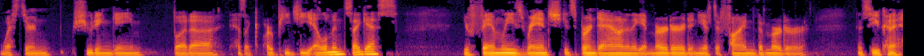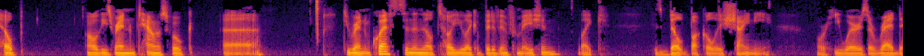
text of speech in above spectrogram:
Western shooting game, but uh, it has like RPG elements, I guess. Your family's ranch gets burned down and they get murdered, and you have to find the murderer. And so you kind of help all these random townsfolk uh, do random quests, and then they'll tell you like a bit of information, like his belt buckle is shiny, or he wears a red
